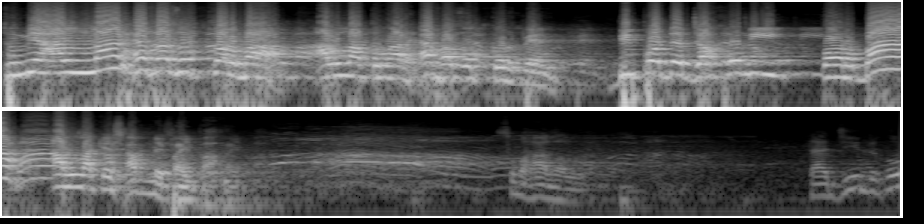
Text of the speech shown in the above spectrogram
তুমি আল্লাহর হেফাজত করবা, আল্লাহ তোমার হেফাজত করবেন। বিপদে যখনই পড়বা, আল্লাহকে সামনে পাইবা। সুবহানাল্লাহ। তাজিদহু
